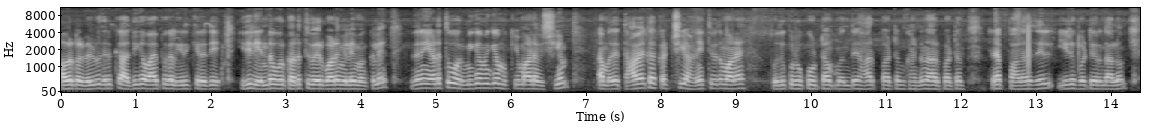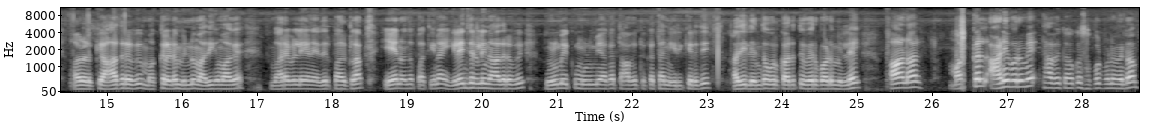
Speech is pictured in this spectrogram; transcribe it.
அவர்கள் வெல்வதற்கு அதிக வாய்ப்புகள் இருக்கிறது. இதில் எந்த ஒரு கருத்து வேறுபாடும் இல்லை மக்களே. இதனை அடுத்து ஒரு மிக மிக முக்கியமான விஷயம் நமது தாவக கட்சி அனைத்து விதமான பொதுக்குழு கூட்டம் வந்து ஆர்ப்பாட்டம் கண்டன ஆர்ப்பாட்டம் என பலதில் ஈடுபட்டு இருந்தாலும் அவர்களுக்கு ஆதரவு மக்களிடம் இன்னும் அதிகமாக வரவில்லை என எதிர்பார்க்கலாம். ஏன் வந்து பார்த்திங்கன்னா இளைஞர்களின் ஆதரவு முழுமைக்கும் முழுமையாக தாவிக்கத்தான் இருக்கிறது. அதில் எந்த ஒரு கருத்து வேறுபாடும் இல்லை. ஆனால் மக்கள் அனைவருமே தாவக்காவுக்கு சப்போர்ட் பண்ண வேண்டாம்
